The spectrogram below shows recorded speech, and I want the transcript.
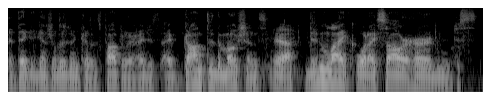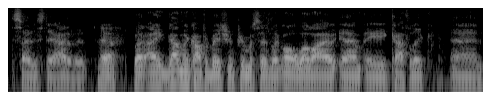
a dick against religion because it's popular. I just I've gone through the motions. Yeah. Didn't like what I saw or heard and just decided to stay out of it. Yeah. But I got my confirmation. Pretty much says like, oh well, I am a Catholic and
